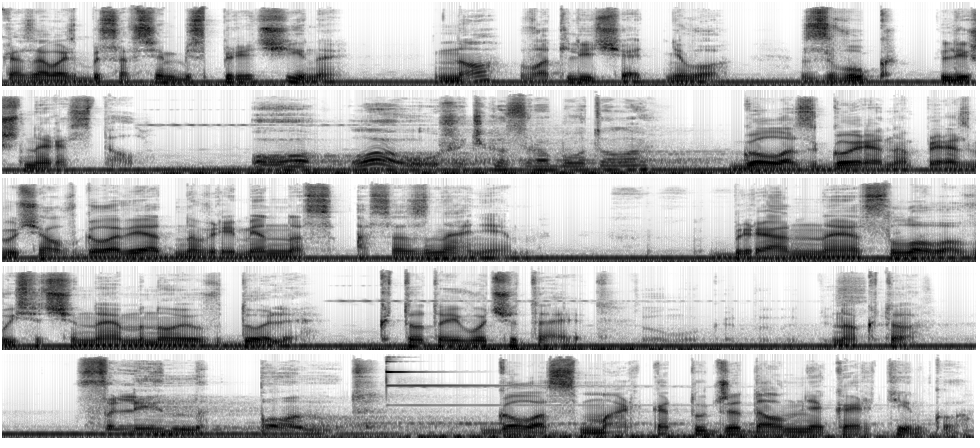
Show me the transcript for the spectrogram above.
Казалось бы, совсем без причины. Но, в отличие от него, звук лишь нарастал. О, ловушечка сработала. Голос Горана прозвучал в голове одновременно с осознанием. Бранное слово, высеченное мною в доле. Кто-то его читает. Но кто? Флинн Понд. Голос Марка тут же дал мне картинку.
